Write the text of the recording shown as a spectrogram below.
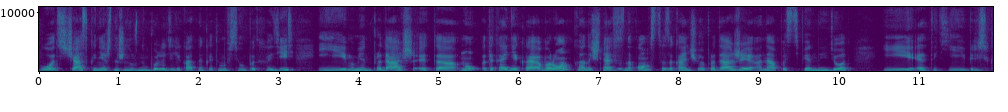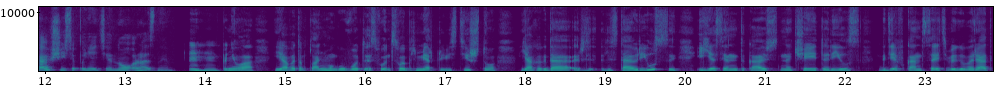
Вот, сейчас, конечно же, нужно более деликатно к этому всему подходить, и момент продаж — это, ну, такая некая воронка, начиная со знакомства, заканчивая продажей, она постепенно идет, и это такие пересекающиеся понятия, но разные. Мгм, поняла. Я в этом плане могу вот свой, свой пример привести, что я когда листаю рилсы, и если я натыкаюсь на чей-то рилс, где в конце тебе говорят,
